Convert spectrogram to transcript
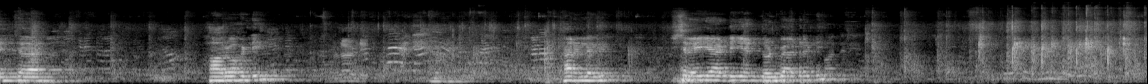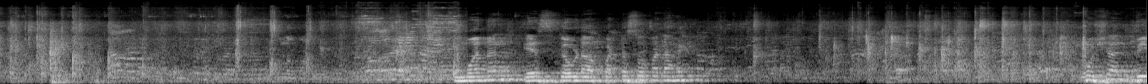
H Harohalli. Haralalli Shreya D N Doddabyadrahalli Manan S Gowda Pattasomanahalli Kushal B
